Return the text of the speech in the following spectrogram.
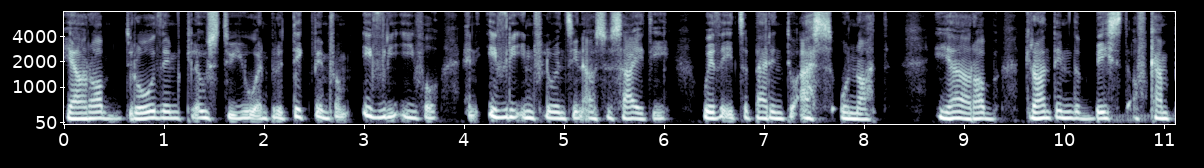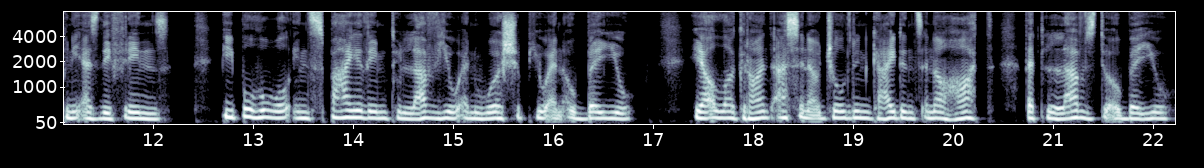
Ya Rab, draw them close to you and protect them from every evil and every influence in our society, whether it's apparent to us or not. Ya Rab, grant them the best of company as their friends, people who will inspire them to love you and worship you and obey you. Ya Allah, grant us and our children guidance and a heart that loves to obey you.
